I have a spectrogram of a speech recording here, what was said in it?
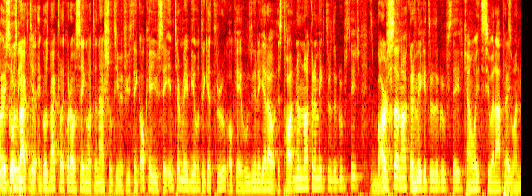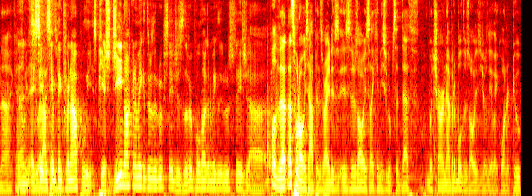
it goes back to yeah. it goes back to like what I was saying about the national team. If you think, okay, you say Inter may be able to get through. Okay, who's gonna get out? Is Tottenham not gonna make it through the group stage? Is Barca not gonna make it through the group stage? can't wait to see what happens Right. when. Uh, And I say the same thing for Napoli. Is PSG not gonna make it through the group stage? Is Liverpool not gonna make it through the group stage? Uh, Well, that, that's what always happens, right? Is, is there's always like in these groups of death, which are inevitable. There's always usually like one or two.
